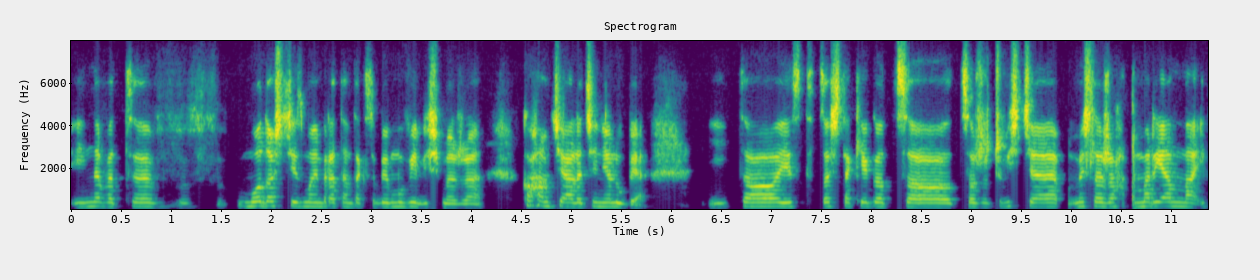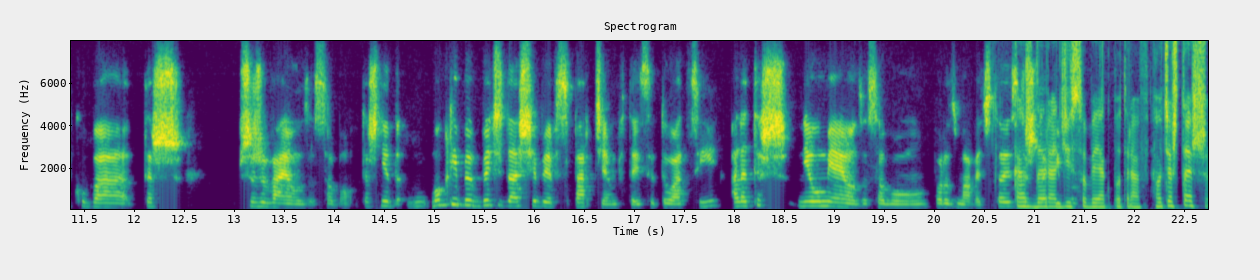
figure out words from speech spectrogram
I nawet w, w młodości z moim bratem tak sobie mówiliśmy, że kocham cię, ale cię nie lubię. I to jest coś takiego, co, co rzeczywiście myślę, że Marianna i Kuba też przeżywają ze sobą. Też nie, mogliby być dla siebie wsparciem w tej sytuacji, ale też nie umieją ze sobą porozmawiać. Każdy radzi sobie jak potrafi. Chociaż też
